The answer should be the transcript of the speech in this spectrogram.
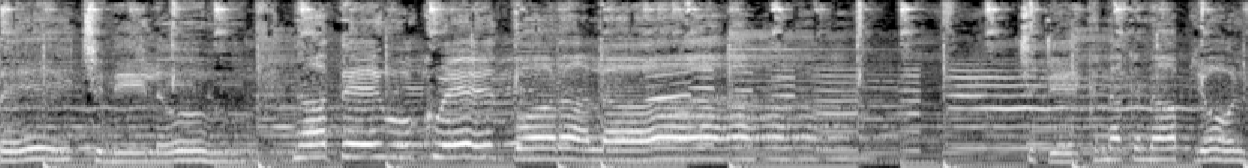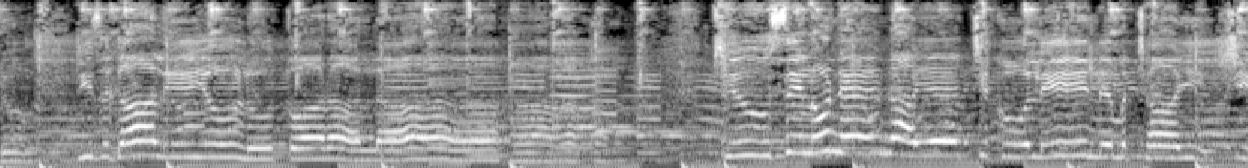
သိချင်နေလို့ငါသေးကိုခွဲသွားရလားချစ်တယ်ခဏခဏပြောလို့ဒီစကားလေးယုံလို့သွားရလားဖြူစင်လုံးနဲ့ငါရဲ့ချစ်ကိုလေးနဲ့မထားရင်ရှိ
